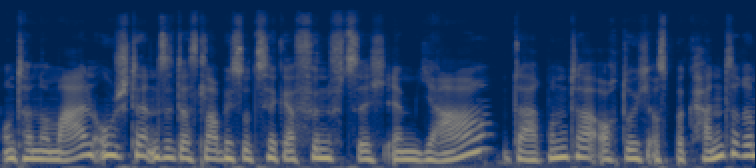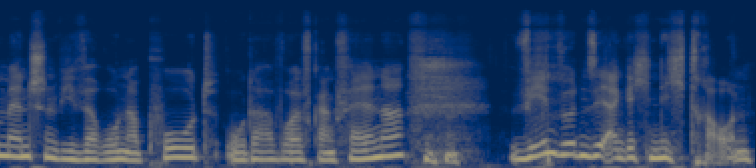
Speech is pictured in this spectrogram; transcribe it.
Unter normalen Umständen sind das, glaube ich, so circa 50 im Jahr. Darunter auch durchaus bekanntere Menschen wie Verona Poth oder Wolfgang Fellner. Wen würden Sie eigentlich nicht trauen?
